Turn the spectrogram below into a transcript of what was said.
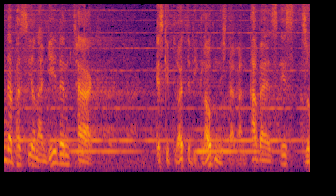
Wunder passieren an jedem Tag. Es gibt Leute, die glauben nicht daran, aber es ist so.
